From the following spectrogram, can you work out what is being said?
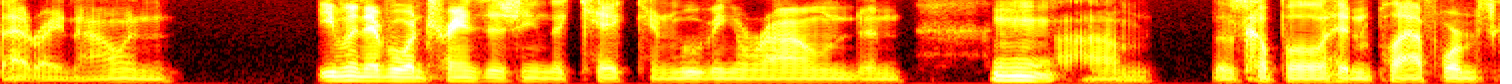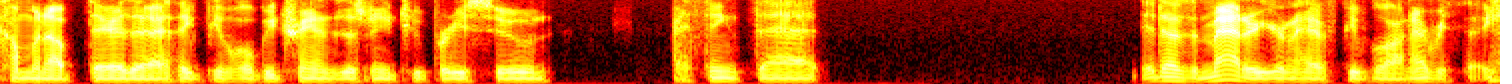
that right now and even everyone transitioning the kick and moving around and Mm. Um, there's a couple of hidden platforms coming up there that I think people will be transitioning to pretty soon. I think that it doesn't matter. You're going to have people on everything,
